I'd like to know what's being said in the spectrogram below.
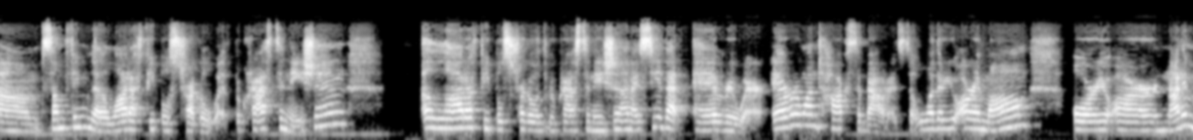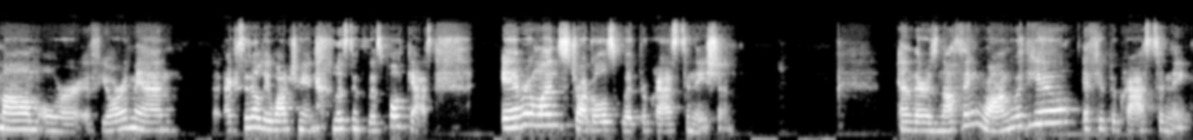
um, something that a lot of people struggle with. Procrastination a lot of people struggle with procrastination and i see that everywhere. Everyone talks about it. So whether you are a mom or you are not a mom or if you're a man accidentally watching listening to this podcast everyone struggles with procrastination. And there is nothing wrong with you if you procrastinate.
